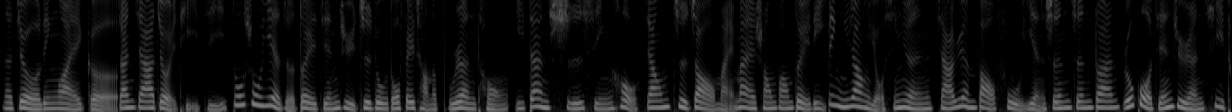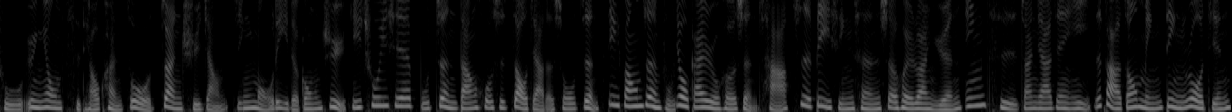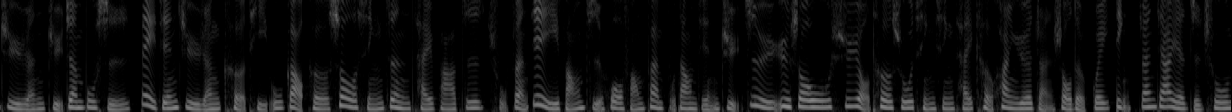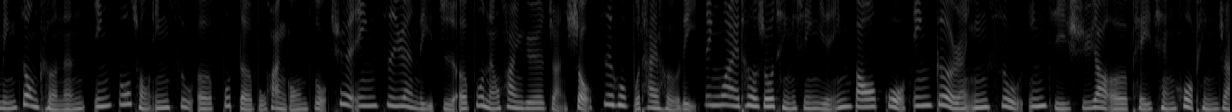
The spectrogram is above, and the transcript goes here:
那就有另外一个专家就已提及，多数业者对检举制度都非常的不认同，一旦实行后，将制造买卖双方对立，并让有心人挟怨报复，衍生争端。如果检举人企图运用此条款做赚取奖金牟利的工具，提出一些不正当或是造假的搜证，地方政府又该如如何审？查势必形成社会乱源，因此专家建议，执法中明定，若检举人举证不实，被检举人可提诬告，可受行政裁罚之处分，借以防止或防范不当检举。至于预售屋需有特殊情形才可换约转售的规定，专家也指出，民众可能因多重因素而不得不换工作，却因自愿离职而不能换约转售，似乎不太合理。另外，特殊情形也应包括因个人因素应急需要而赔钱或平转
